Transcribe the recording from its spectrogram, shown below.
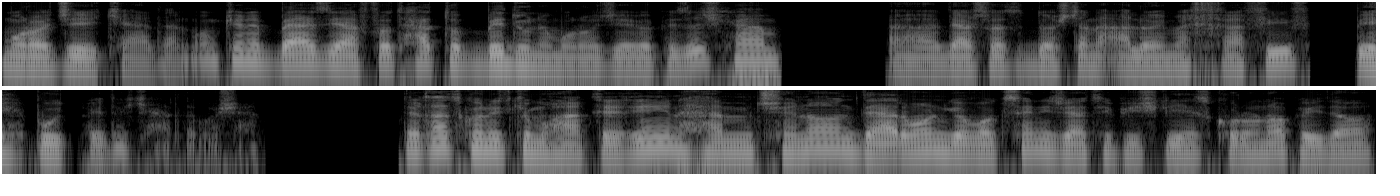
مراجعه کردن ممکنه بعضی افراد حتی بدون مراجعه به پزشک هم در صورت داشتن علائم خفیف بهبود پیدا کرده باشند. دقت کنید که محققین همچنان درمان یا واکسنی جهت پیشگیری از کرونا پیدا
